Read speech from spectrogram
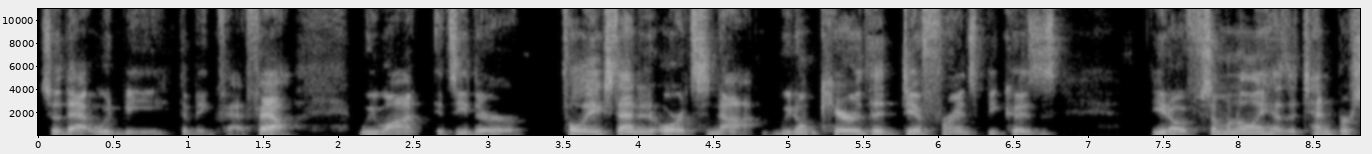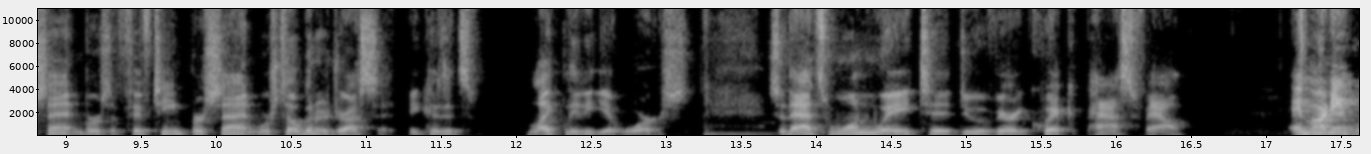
So that would be the big fat fail. We want it's either fully extended or it's not. We don't care the difference because you know, if someone only has a 10% versus a 15%, we're still going to address it because it's likely to get worse. So that's one way to do a very quick pass fail. And Marty,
